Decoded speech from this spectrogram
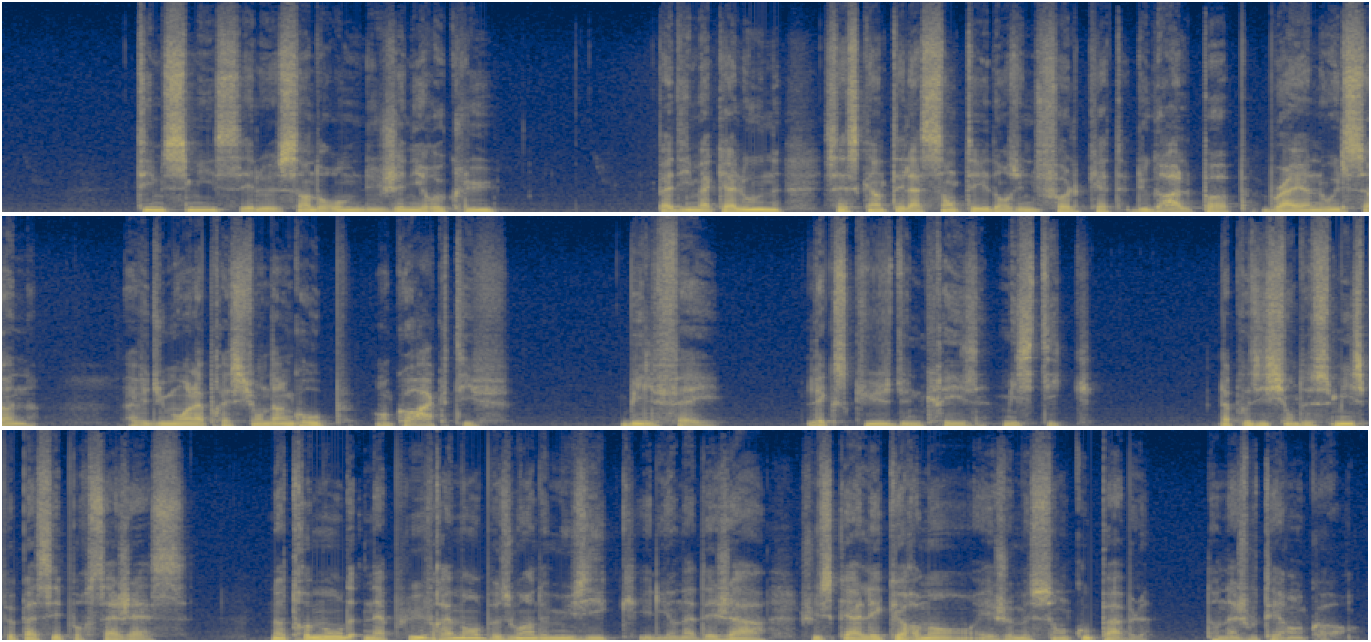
Tim Smith et le syndrome du génie reclus. Paddy McAloon s'esquintait la santé dans une folle quête du Graal pop. Brian Wilson avait du moins la pression d'un groupe encore actif. Bill Fay, l'excuse d'une crise mystique. La position de Smith peut passer pour sagesse. Notre monde n'a plus vraiment besoin de musique, il y en a déjà jusqu'à l'écœurement, et je me sens coupable d'en ajouter encore.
